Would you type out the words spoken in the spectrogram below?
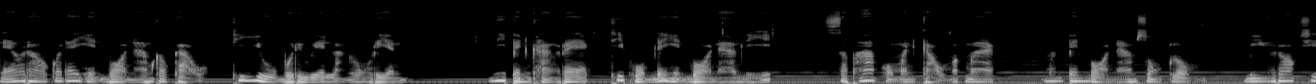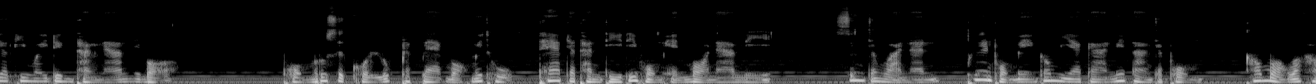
แล้วเราก็ได้เห็นบ่อน้ำเก่าๆ ที่อยู่บริเวณหลังโรงเรียน นี่เป็นครั้งแรกที่ผมได้เห็นบ่อน้ำนี้ สภาพของมันเก่ามากๆ มันเป็นบ่อน้ำทรงกลม มีรอกเชือกที่ไว้ดึงถังน้ำในบ่อ ผมรู้สึกขนลุกแปลกๆบอกไม่ถูก แทบจะทันทีที่ผมเห็นบ่อน้ำนี้ ซึ่งจังหวะนั้นเพื่อนผมเองก็มีอาการไม่ต่างจากผม เขาบอกว่าเขา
